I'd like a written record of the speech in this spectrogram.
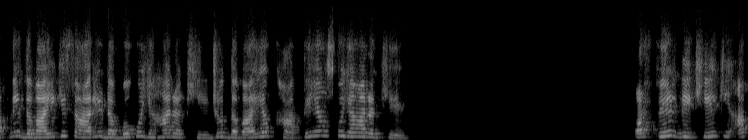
अपनी दवाई के सारे डब्बों को यहाँ रखिए। जो दवाई आप खाते हैं, उसको यहाँ रखिए। और फिर देखिए कि आप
